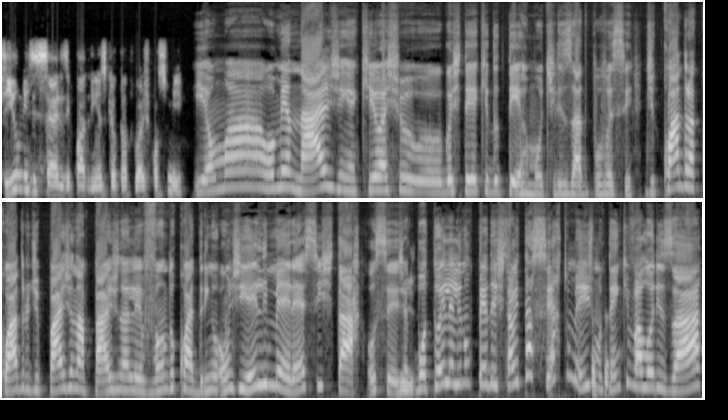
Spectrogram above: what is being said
filmes e séries e quadrinhos que eu tanto gosto de consumir. E é uma homenagem aqui, eu acho, gostei aqui do termo utilizado por você, de quadro a quadro, de página a página, levando o quadrinho onde ele merece estar. Ou seja, Isso. botou ele ali num pedestal e tá certo mesmo. tem que valorizar,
